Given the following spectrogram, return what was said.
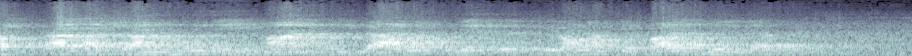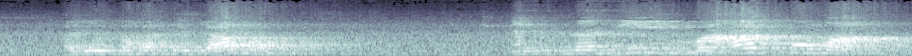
حق تعالیٰ شاہوں نے ایمان کی دعوت دے کر فرعون کے پاس بھیجا ہے حضرت کہا کہ جاؤ، اننی معکما،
